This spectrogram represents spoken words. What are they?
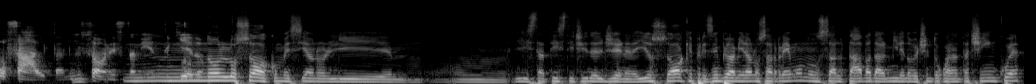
o, salta, non so onestamente, chiedo. Non lo so come siano gli, mm, gli statistici del genere, io so che per esempio la Milano-Sanremo non saltava dal 1945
